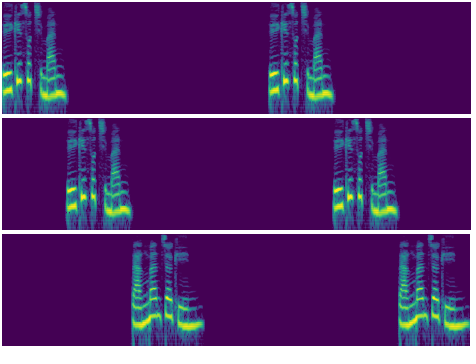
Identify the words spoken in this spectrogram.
의기소침한 의기소침한 의기소침한 의기소침한 낭만적인 낭만적인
